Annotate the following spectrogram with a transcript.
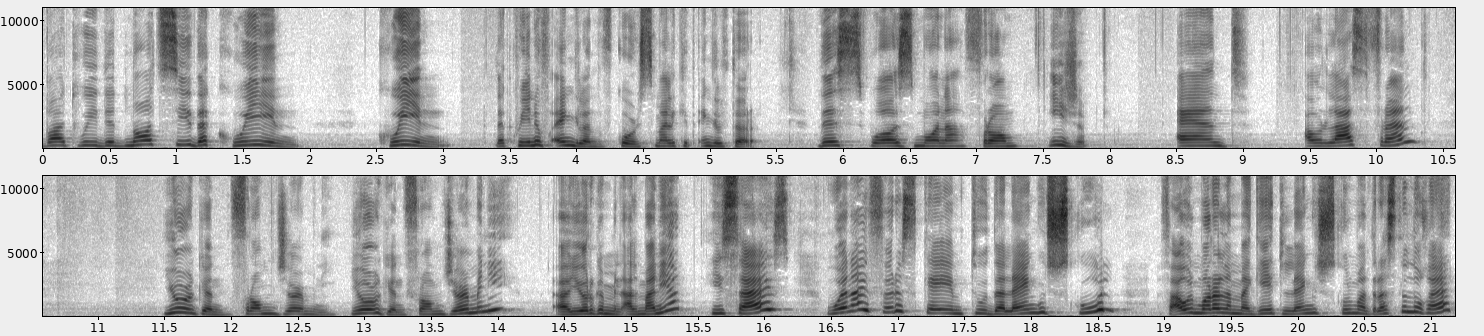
but we did not see the queen. Queen, the queen of England of course, ملكة إنجلترا. This was Mona from Egypt. And our last friend, Jürgen from Germany. Jürgen from Germany, uh, Jürgen من ألمانيا. He says, when I first came to the language school, فأول مرة لما جيت language school مدرسة اللغات,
